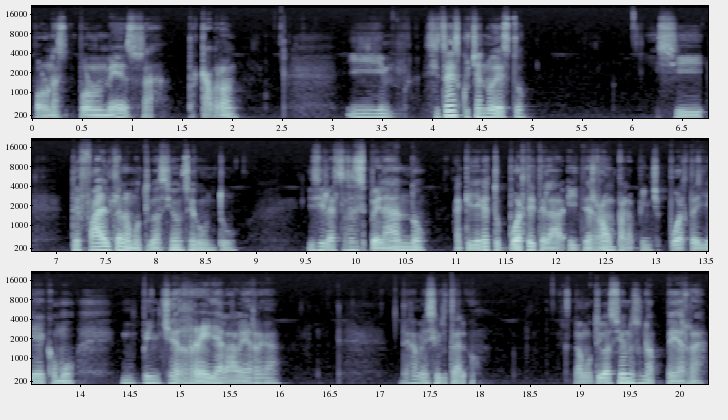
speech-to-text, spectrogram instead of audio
por, unas, por un mes. O sea, está cabrón. Y si estás escuchando esto, si te falta la motivación según tú, y si la estás esperando a que llegue a tu puerta y te, la, y te rompa la pinche puerta y llegue como un pinche rey a la verga, déjame decirte algo. La motivación es una perra.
